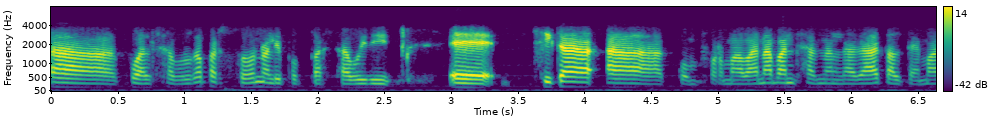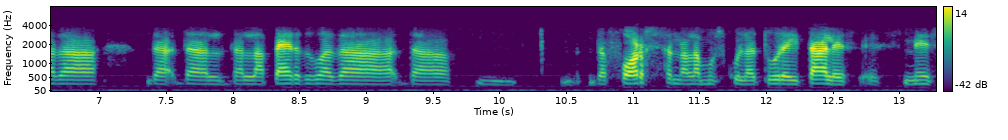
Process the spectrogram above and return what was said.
a qualsevol persona li pot passar. Vull dir, eh, sí que eh, conforme van avançant en l'edat, el tema de, de, de, de la pèrdua de, de de força en la musculatura i tal és, és més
